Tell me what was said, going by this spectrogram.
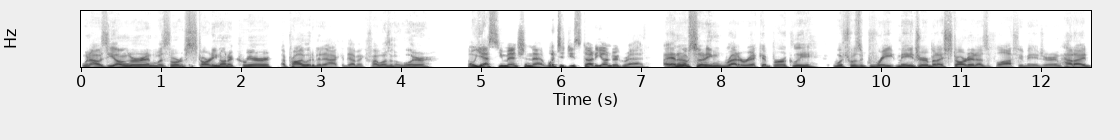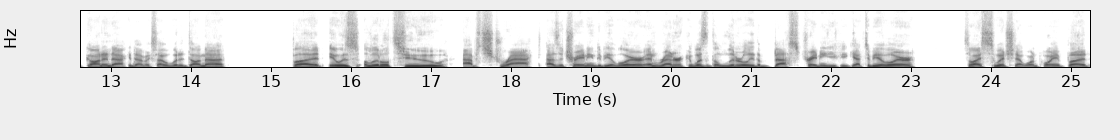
when I was younger and was sort of starting on a career, I probably would have been an academic if I wasn't a lawyer. Oh, yes, you mentioned that. What did you study undergrad? I ended up studying rhetoric at Berkeley, which was a great major, but I started as a philosophy major. And had I gone into academics, I would have done that. But it was a little too abstract as a training to be a lawyer. And rhetoric was the literally the best training you could get to be a lawyer. So I switched at one point, but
